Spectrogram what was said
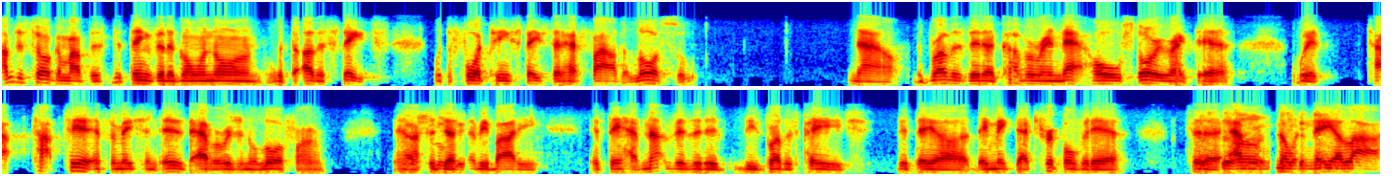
I'm just talking about this the things that are going on with the other states, with the 14 states that have filed a lawsuit. Now, the brothers that are covering that whole story right there with top top tier information is the Aboriginal Law Firm. And I suggest everybody, if they have not visited these brothers' page, that they uh they make that trip over there to What's the, the, Abor- um, no it's the? ALI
